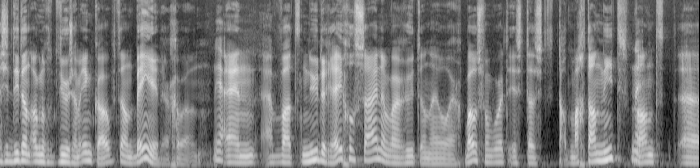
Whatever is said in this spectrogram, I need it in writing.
Als je die dan ook nog duurzaam inkoopt, dan ben je er gewoon. Ja. En eh, wat nu de regels zijn, en waar Ruud dan heel erg boos van wordt, is dat dat mag dan niet. Nee. Want eh,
